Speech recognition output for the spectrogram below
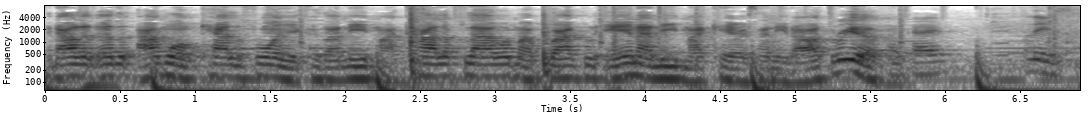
and all the other. I want California because I need my cauliflower, my broccoli, and I need my carrots. I need all three of them. Okay. Listen,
